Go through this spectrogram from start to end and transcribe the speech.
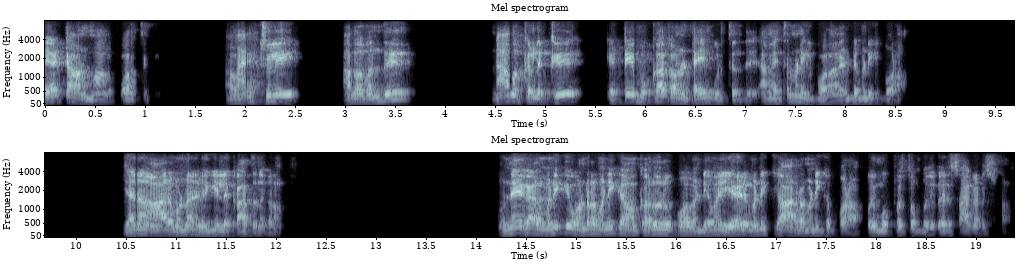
லேட் ஆகணுமா அங்க போறதுக்கு? அவன் ஆக்சுவலி அவன் வந்து நாமக்கல்லுக்கு எட்டே முக்காக்கு அவனுக்கு டைம் கொடுத்துருந்து அவன் எத்தனை மணிக்கு போறான்? ரெண்டு மணிக்கு போறான். ஜனம் ஆறு மணி நேரம் வெயில்ல காத்து நிக்கிறான். ஒன்னே கால் மணிக்கு ஒன்றரை மணிக்கு அவன் கரூருக்கு போக வேண்டியவன் ஏழு மணிக்கு ஆறரை மணிக்கு போறான். போய் முப்பத்தொன்பது பேர் சாகடிச்சிட்டான்.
